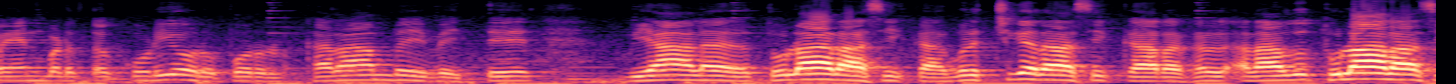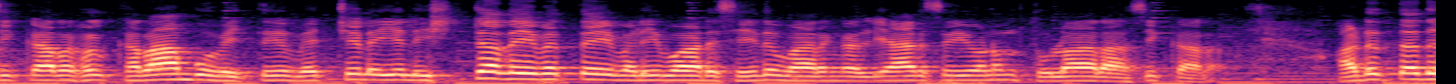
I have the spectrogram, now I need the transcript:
பயன்படுத்தக்கூடிய ஒரு பொருள். கராம்பை வைத்து வியாழ துலா ராசிக்கா விருச்சிக ராசிக்காரர்கள் அதாவது துலா ராசிக்காரர்கள் கராம்பு வைத்து வெற்றிலையில் இஷ்ட தெய்வத்தை வழிபாடு செய்து வாருங்கள். யார் செய்யணும்? துலா ராசிக்காரர். அடுத்தது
